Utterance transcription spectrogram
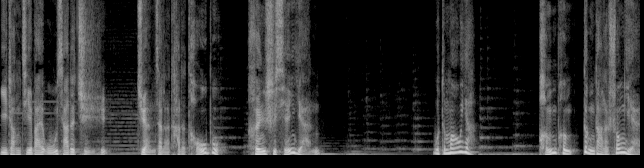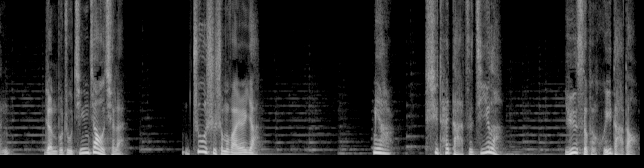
一张洁白无瑕的纸卷在了他的头部，很是显眼。我的猫呀！鹏鹏瞪大了双眼，忍不住惊叫起来：“这是什么玩意儿呀？”喵，是台打字机了。约瑟芬回答道：“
